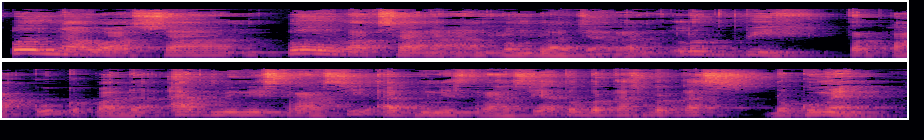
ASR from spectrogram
pengawasan pelaksanaan pembelajaran lebih terpaku kepada administrasi administrasi atau berkas-berkas dokumen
